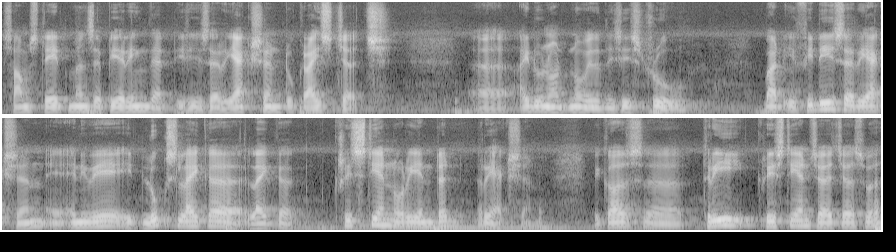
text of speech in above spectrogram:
some statements appearing that it is a reaction to Christchurch. Uh, I do not know whether this is true, but if it is a reaction, anyway, it looks like a, like a Christian-oriented reaction because uh, three Christian churches were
